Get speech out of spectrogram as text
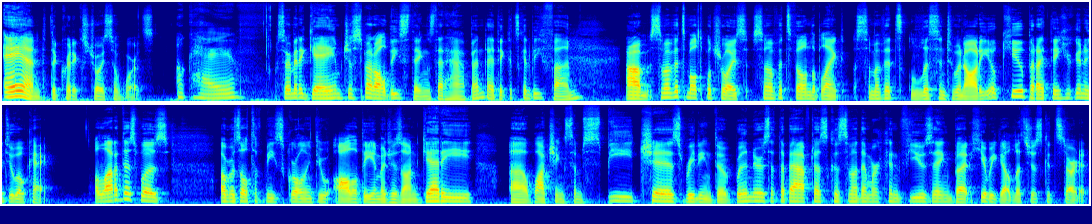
and the Critics' Choice Awards. Okay. So I made a game just about all these things that happened. I think it's going to be fun. Um, some of it's multiple choice, some of it's fill in the blank, some of it's listen to an audio cue, but I think you're going to do okay. A lot of this was a result of me scrolling through all of the images on Getty, uh, watching some speeches, reading the winners at the BAFTAs because some of them were confusing. But here we go. Let's just get started.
